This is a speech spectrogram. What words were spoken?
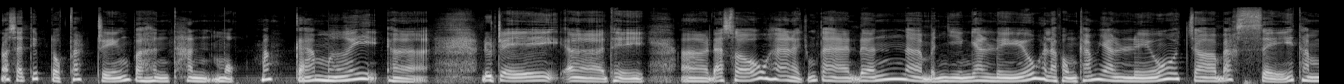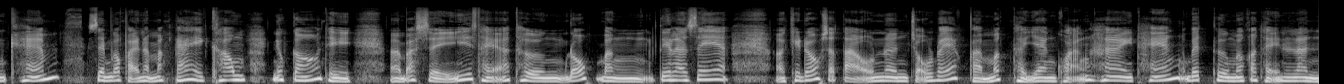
nó sẽ tiếp tục phát triển và hình thành một cá mới à, điều trị à, thì à, đa số ha là chúng ta đến à, bệnh viện da liễu hay là phòng khám da liễu cho bác sĩ thăm khám xem có phải là mắc cá hay không. Nếu có thì à, bác sĩ sẽ thường đốt bằng tia laser. À, khi đốt sẽ tạo nên chỗ loét và mất thời gian khoảng 2 tháng vết thương mới có thể lành.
